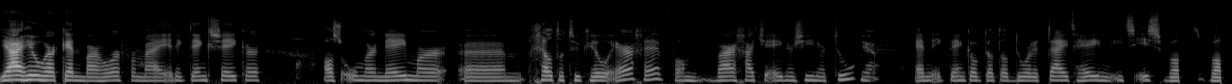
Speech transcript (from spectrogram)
Ja, heel herkenbaar hoor voor mij. En ik denk zeker als ondernemer um, geldt natuurlijk heel erg. Hè, van waar gaat je energie naartoe? Ja. En ik denk ook dat dat door de tijd heen iets is wat, wat,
